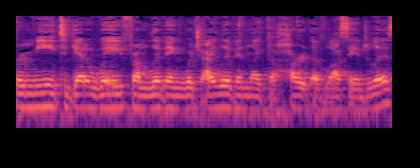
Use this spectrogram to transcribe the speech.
for me to get away from living, which I live in like the heart of Los Angeles,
